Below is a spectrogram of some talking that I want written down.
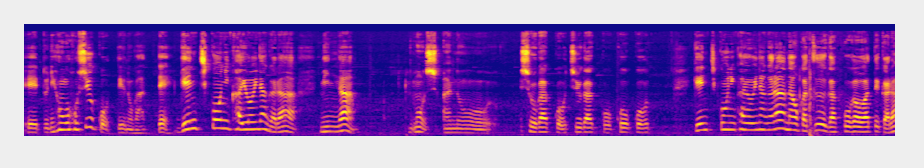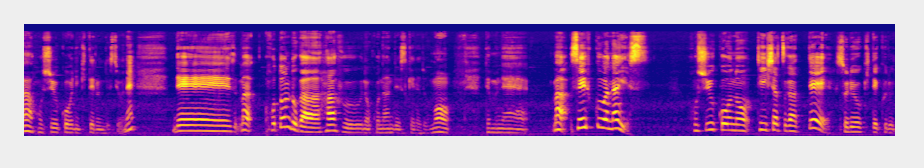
えーと、と日本語補習校っていうのがあって現地校に通いながらみんなもうあの小学校中学校高校現地校に通いながらなおかつ学校が終わってから補習校に来てるんですよね。でまあほとんどがハーフの子なんですけれどもでもねまあ制服はないです。補習校の T シャツがあってそれを着てくる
